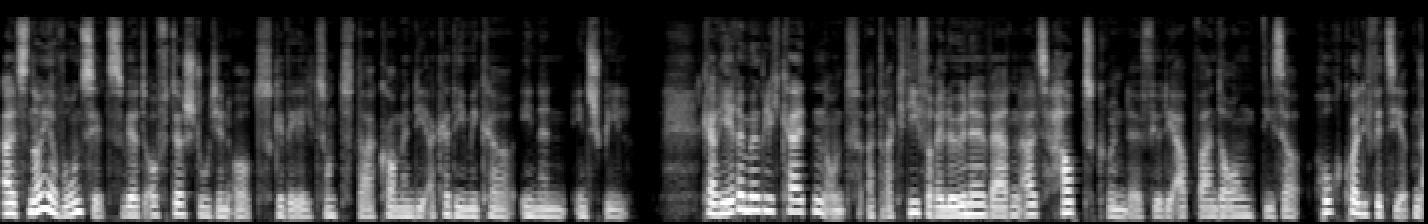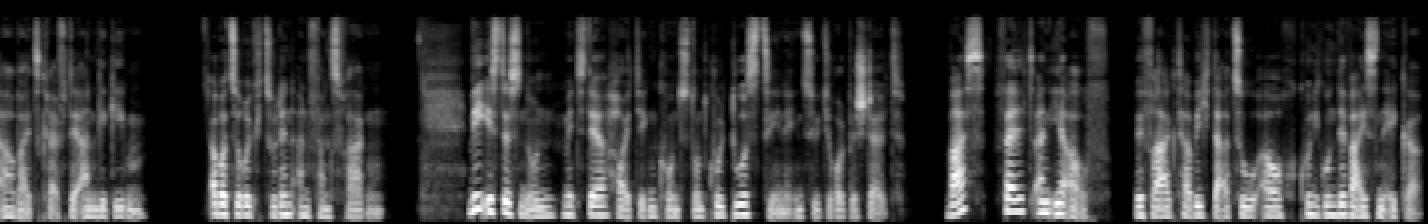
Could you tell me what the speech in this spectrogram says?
Als neuer Wohnsitz wird oft der Studienort gewählt und da kommen die AkademikerInnen ins Spiel. Karrieremöglichkeiten und attraktivere Löhne werden als Hauptgründe für die Abwanderung dieser hochqualifizierten Arbeitskräfte angegeben. Aber zurück zu den Anfangsfragen. Wie ist es nun mit der heutigen Kunst- und Kulturszene in Südtirol bestellt? Was fällt an ihr auf? Befragt habe ich dazu auch Kunigunde Weißenegger,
